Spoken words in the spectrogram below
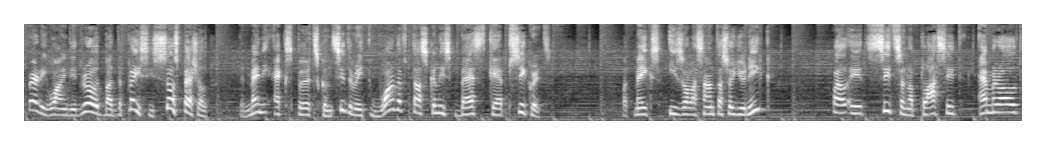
very winded road, but the place is so special that many experts consider it one of Tuscany's best kept secrets. What makes Isola Santa so unique? Well, it sits on a placid, emerald,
